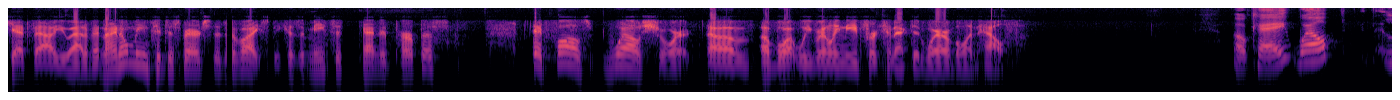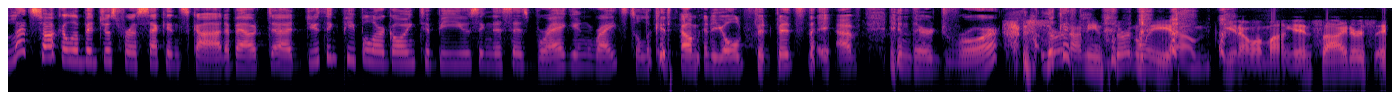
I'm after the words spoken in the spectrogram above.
get value out of it, and I don't mean to disparage the device because it meets its intended purpose, it falls well short of of what we really need for connected wearable and health. Okay, well, let's talk a little bit just for a second, Scott, about uh, do you think people are going to be using this as bragging rights to look at how many old Fitbits they have in their drawer? Look at- I mean, certainly, um, you know, among insiders, it's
